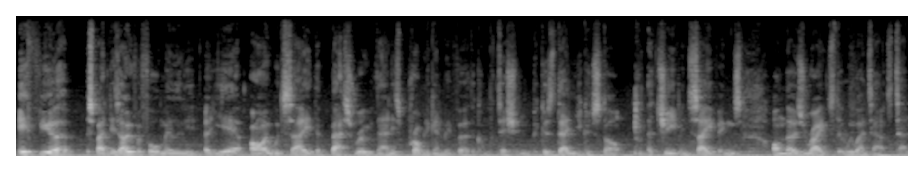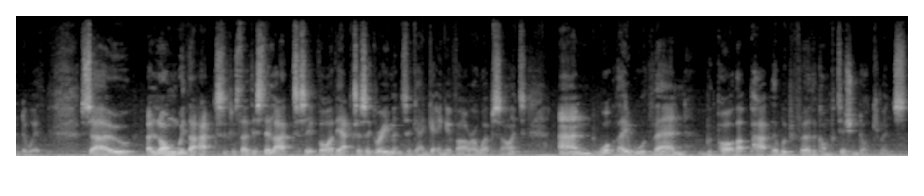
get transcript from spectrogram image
If your spend is over four million a year, I would say the best route then is probably going to be further competition because then you can start achieving savings on those rates that we went out to tender with. So along with that access, so they still access it via the access agreements, again getting it via our website, and what they will then, with part of that pack, there will be further competition documents.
